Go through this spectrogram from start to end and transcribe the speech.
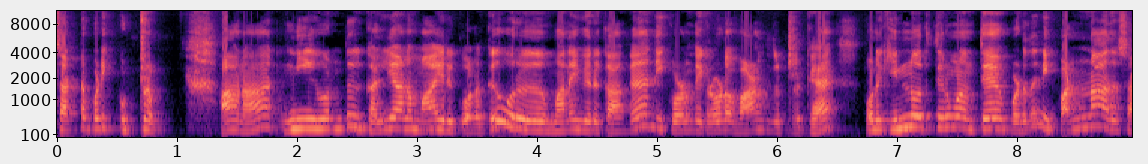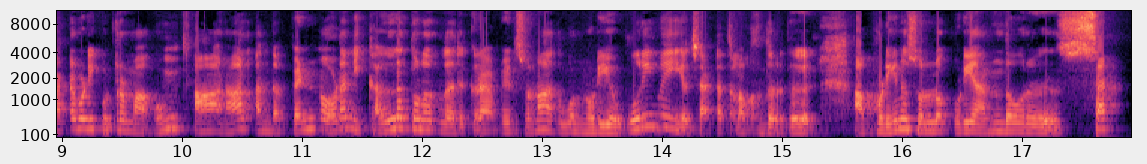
சட்டப்படி குற்றம். ஆனா நீ வந்து கல்யாணம் ஆயிருக்கு உனக்கு ஒரு மனைவி இருக்காங்க நீ குழந்தைகளோட வாழ்ந்துகிட்டு இருக்க உனக்கு இன்னொரு திருமணம் தேவைப்படுது நீ பண்ணா அது சட்டப்படி குற்றமாகும். ஆனால் அந்த பெண்ணோட நீ கள்ள தொடர்பில் இருக்கிற அப்படின்னு சொன்னா அது உன்னுடைய உரிமையியல் சட்டத்துல வந்துருது. அப்படின்னு சொல்லக்கூடிய அந்த ஒரு சட்ட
